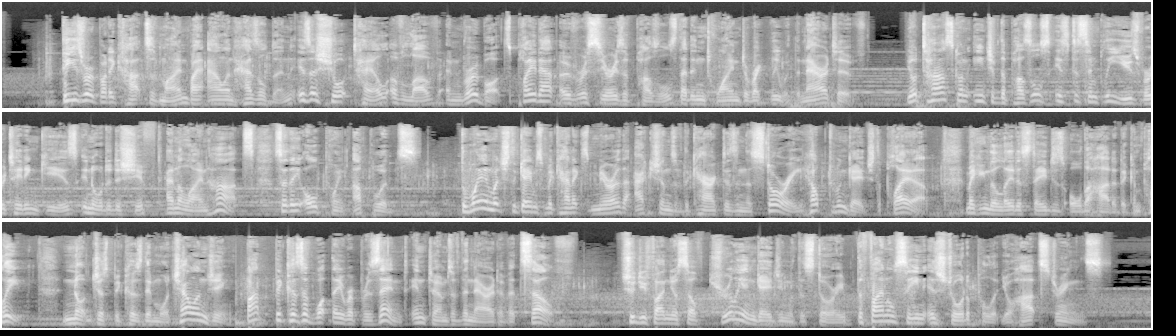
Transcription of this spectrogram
These Robotic Hearts of Mine by Alan Hazelden is a short tale of love and robots played out over a series of puzzles that entwine directly with the narrative. Your task on each of the puzzles is to simply use rotating gears in order to shift and align hearts so they all point upwards. The way in which the game's mechanics mirror the actions of the characters in the story help to engage the player, making the later stages all the harder to complete, not just because they're more challenging, but because of what they represent in terms of the narrative itself. Should you find yourself truly engaging with the story, the final scene is sure to pull at your heartstrings.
